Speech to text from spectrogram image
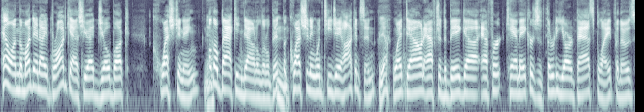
Hell, on the Monday night broadcast, you had Joe Buck questioning, yeah. although backing down a little bit, mm. but questioning when TJ Hockenson yeah. went down after the big uh, effort. Cam Akers, a 30 yard pass play for those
